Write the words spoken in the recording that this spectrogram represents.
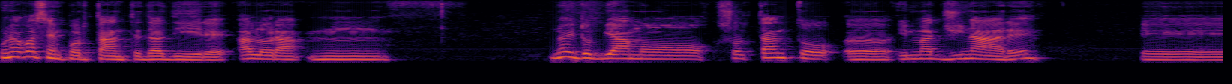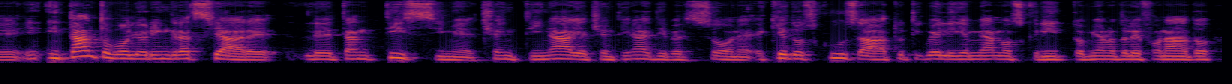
una cosa importante da dire, allora, mh, noi dobbiamo soltanto eh, immaginare, eh, in- intanto voglio ringraziare le tantissime centinaia e centinaia di persone e chiedo scusa a tutti quelli che mi hanno scritto, mi hanno telefonato,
